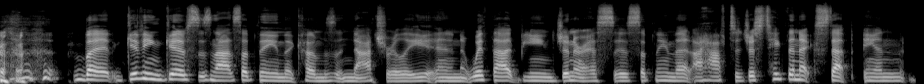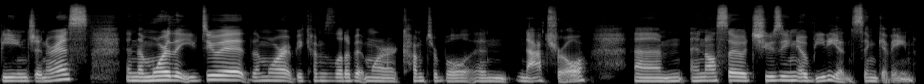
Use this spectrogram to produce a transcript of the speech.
but giving gifts is not something that comes naturally. And with that, being generous is something that I have to just take the next step in being generous and the more that you do it, the more it becomes a little bit more comfortable and natural. Um, and also choosing obedience and giving.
